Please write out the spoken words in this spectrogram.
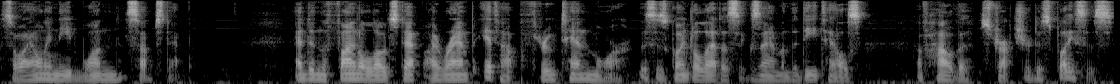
so I only need one substep. And in the final load step, I ramp it up through 10 more. This is going to let us examine the details of how the structure displaces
